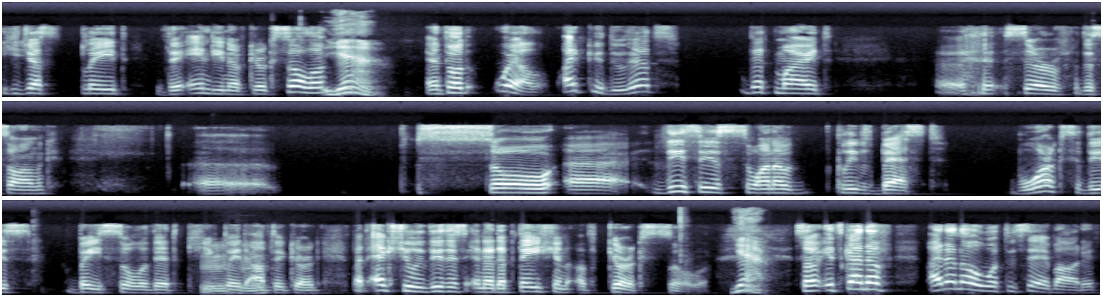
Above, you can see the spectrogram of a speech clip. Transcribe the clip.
he just played the ending of Kirk's solo. Yeah, and thought, "Well, I could do that." That might uh, serve the song." Uh, so uh, this is one of Cliff's best works. This bass solo that he played Mhm. after Kirk, but actually this is an adaptation of Kirk's solo. yeah, So it's kind of I don't know what to say about it.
